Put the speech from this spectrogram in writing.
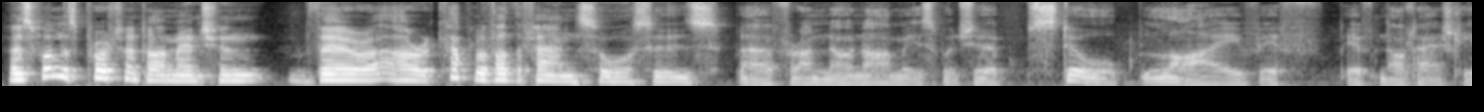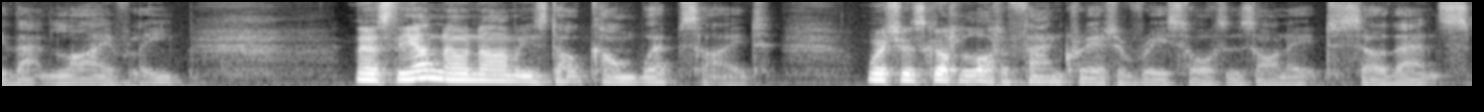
As well as Protodimension, there are a couple of other fan sources uh, for Unknown Armies which are still live, if if not actually that lively. There's the UnknownArmies.com website, which has got a lot of fan creative resources on it. So that's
